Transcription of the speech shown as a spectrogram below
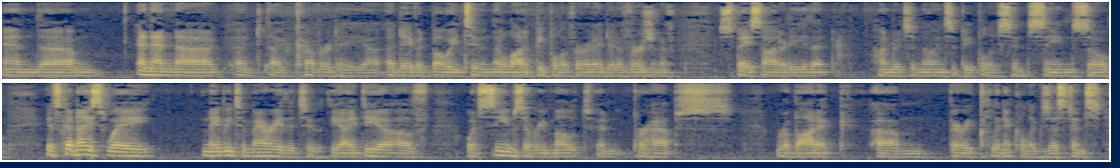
And um, and then uh, I, I covered a, uh, a David Bowie tune that a lot of people have heard. I did a version of Space Oddity that hundreds of millions of people have since seen. So it's a nice way, maybe, to marry the two. The idea of what seems a remote and perhaps robotic, um, very clinical existence,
